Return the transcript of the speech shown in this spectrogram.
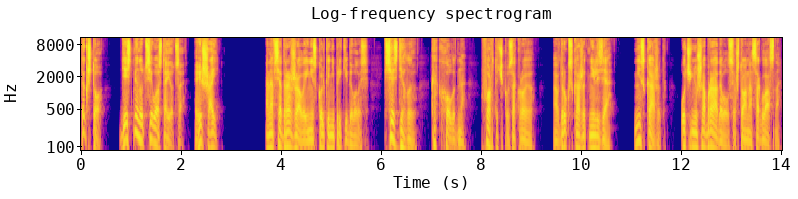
Так что, десять минут всего остается. Решай. Она вся дрожала и нисколько не прикидывалась. «Все сделаю. Как холодно. Форточку закрою». А вдруг скажет «нельзя». Не скажет. Очень уж обрадовался, что она согласна.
